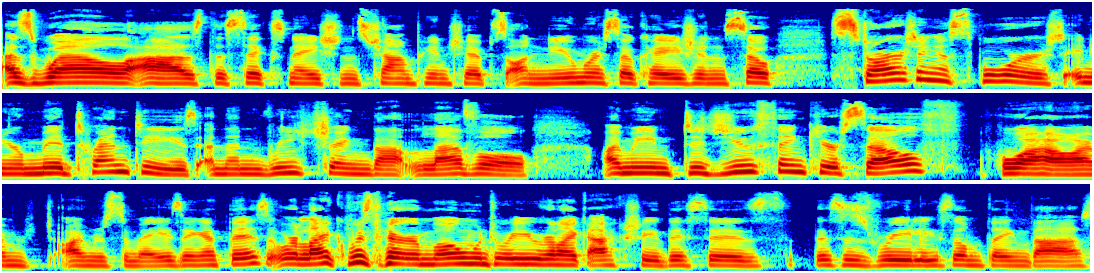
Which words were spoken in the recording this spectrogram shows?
as well as the Six Nations Championships on numerous occasions. So starting a sport in your mid 20s and then reaching that level, I mean, did you think yourself, wow, I'm I'm just amazing at this? Or like was there a moment where you were like, actually this is this is really something that,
